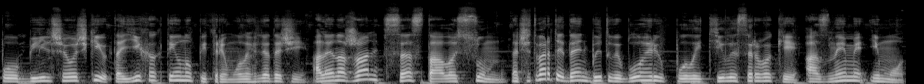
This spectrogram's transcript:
побільше очків, та їх активно підтримували глядачі. Але на жаль, все сталося сумно. На четвертий день битви блогерів полетіли серваки, а з ними і мод,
